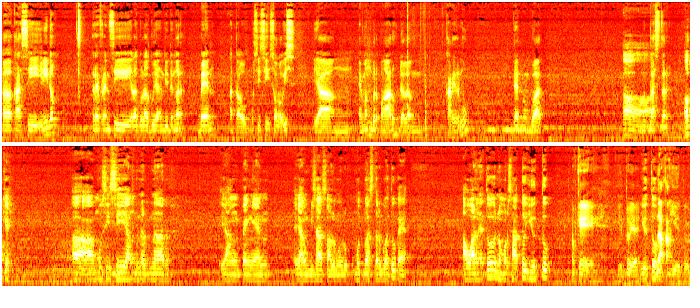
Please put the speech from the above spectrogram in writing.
eh, kasih ini dong referensi lagu-lagu yang didengar band atau musisi solois yang emang berpengaruh dalam karirmu dan membuat Eh, blockbuster. Oke. Eh, musisi yang benar-benar yang pengen yang bisa selalu nguruk mood buster gue tuh kayak awalnya tuh nomor satu YouTube Oke, YouTube ya. YouTube. Belakang YouTube.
